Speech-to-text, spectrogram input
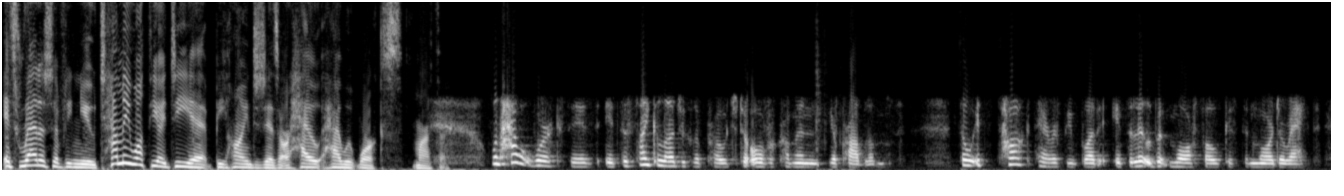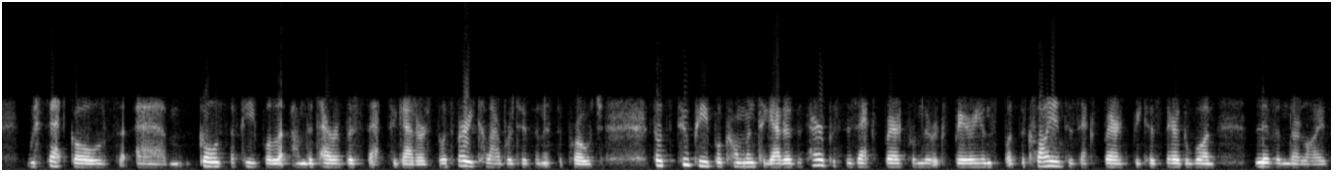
it's relatively new. Tell me what the idea behind it is, or how how it works, Martha. Well, how it works is it's a psychological approach to overcoming your problems. So it's talk therapy, but it's a little bit more focused and more direct we set goals, um, goals that people and the therapist set together. So it's very collaborative in its approach. So it's two people coming together. The therapist is expert from their experience, but the client is expert because they're the one living their lives.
